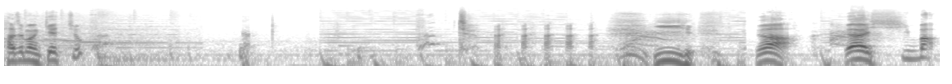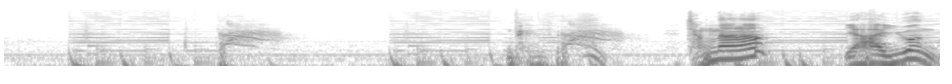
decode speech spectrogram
하지만 깼죠? 이 야, 야, 씨바. 장난함? 야, 이건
